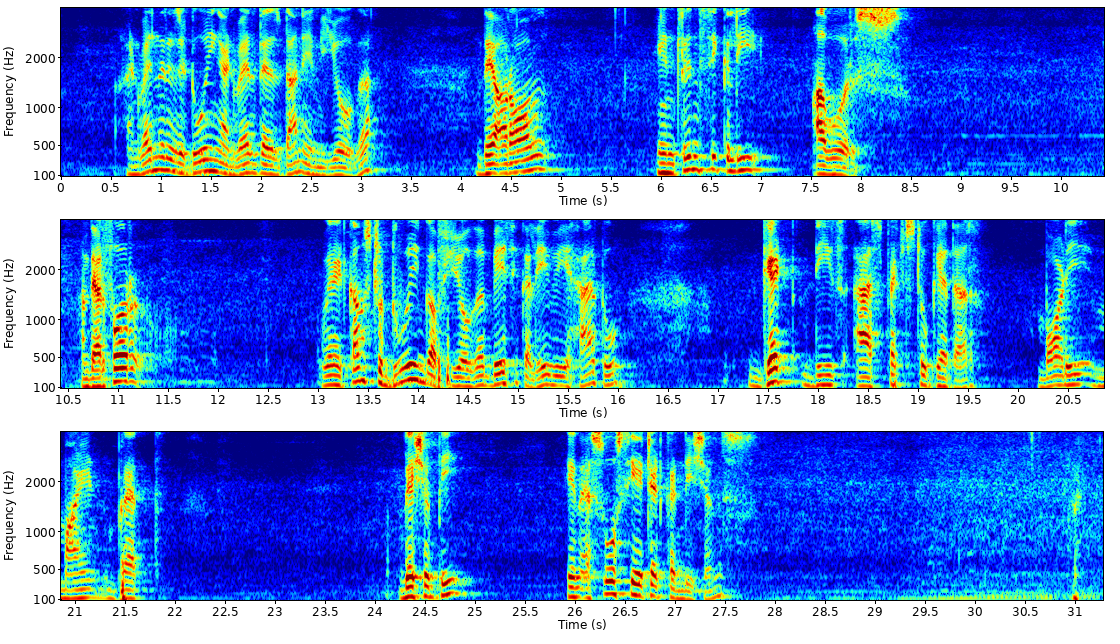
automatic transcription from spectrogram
and when there is a doing and where there is done in yoga, they are all intrinsically ours. And therefore, when it comes to doing of yoga, basically we have to get these aspects together body, mind, breath. They should be in associated conditions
